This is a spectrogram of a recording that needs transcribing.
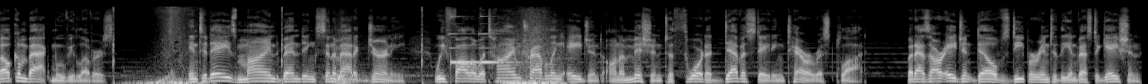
Welcome back, movie lovers. In today's mind-bending cinematic journey, we follow a time-traveling agent on a mission to thwart a devastating terrorist plot. But as our agent delves deeper into the investigation,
